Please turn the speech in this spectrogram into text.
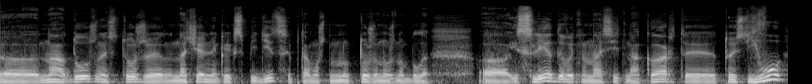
Э, на должность тоже начальника экспедиции, потому что ну, тоже нужно было э, исследовать, наносить на карты. То есть его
